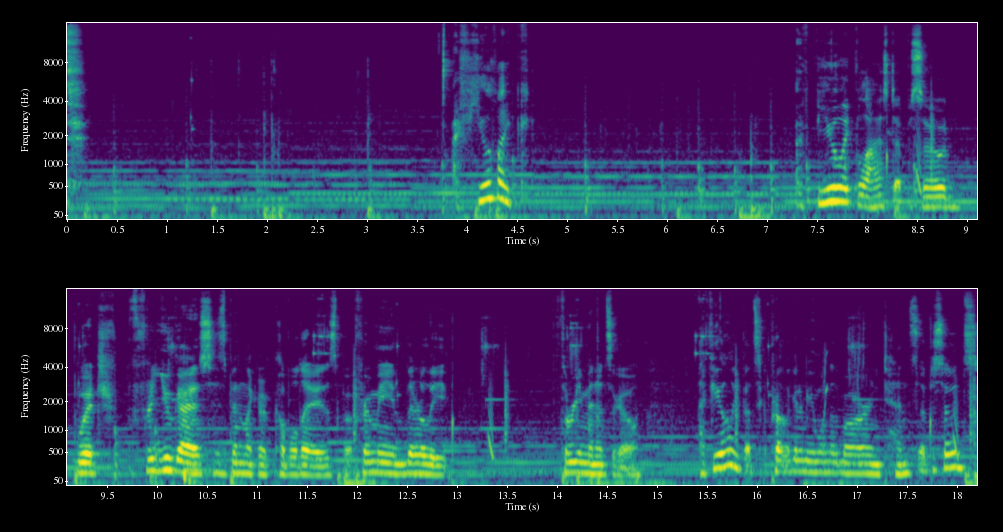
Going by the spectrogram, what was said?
I feel like... Feel like the last episode, which for you guys has been like a couple days, but for me, literally three minutes ago. I feel like that's probably gonna be one of the more intense episodes.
